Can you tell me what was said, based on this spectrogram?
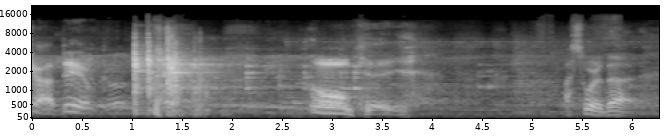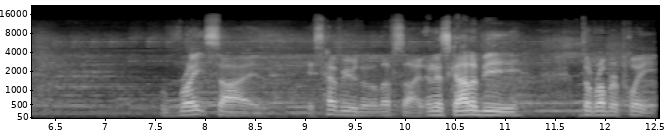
God damn. Okay. I swear that right side is heavier than the left side, and it's gotta be the rubber plate,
